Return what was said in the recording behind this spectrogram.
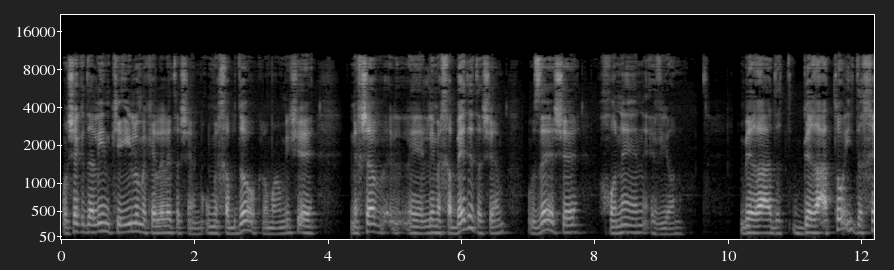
שעושק דלים כאילו מקלל את השם, ומכבדו, כלומר, מי שנחשב למכבד את השם, הוא זה שכונן אביון. ברעת, ברעתו יידחה,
